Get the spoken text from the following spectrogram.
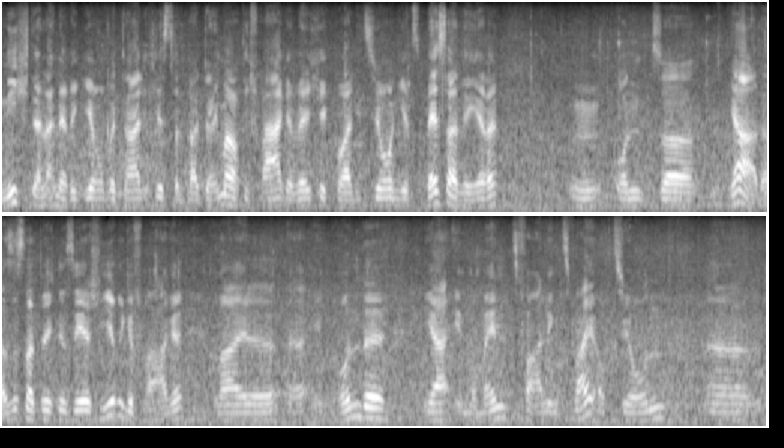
nicht an einer Regierung beteiligt ist, dann bleibt ja immer noch die Frage, welche Koalition jetzt besser wäre. Und äh, ja, das ist natürlich eine sehr schwierige Frage, weil äh, im Grunde ja im Moment vor allen Dingen zwei Optionen äh,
